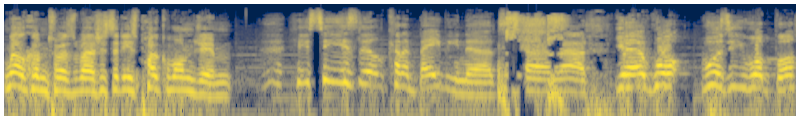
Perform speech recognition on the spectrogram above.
Welcome to Aspertia City's Pokemon Gym. You see his little kind of baby nerd turn around. Yeah, what? was he? What boss?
